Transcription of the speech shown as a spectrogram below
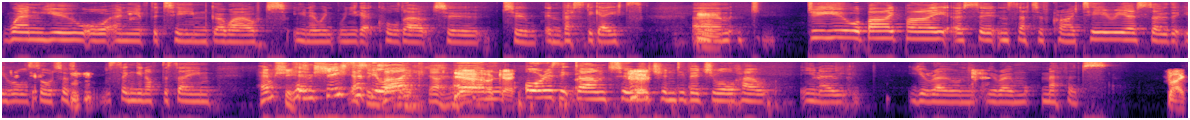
when you or any of the team go out, you know, when, when you get called out to to investigate. Um, d- do you abide by a certain set of criteria so that you're all sort of singing off the same Hem sheet. hymn sheet, Yes, if you exactly. like? Yeah, yeah. Yeah, okay. Or is it down to each individual how you know your own your own methods? Right.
